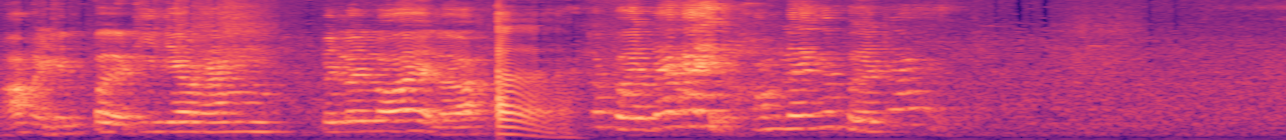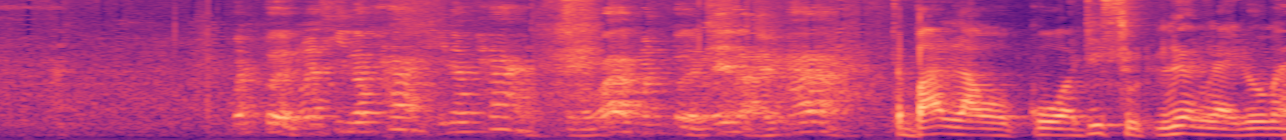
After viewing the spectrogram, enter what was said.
อ๋อหมายถึงเปิดทีเดียวทำเป็นร้อยๆเหรอ เออ ก็เปิดได้คอมเลยก็เปิดได้ มันเปิดมาทีละภาคทีละภาคแต่ว่ามันเปิดได้หลายภาคแต่บ้านเรากลัวที่สุดเรื่องอะไรรู้ไหม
